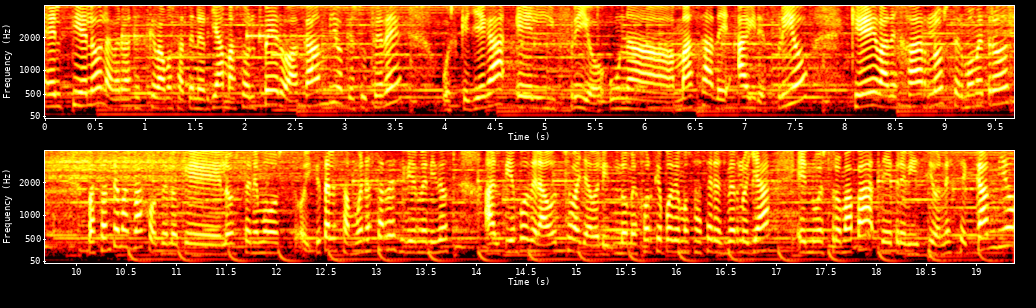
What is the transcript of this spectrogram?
el cielo, la verdad es que vamos a tener ya más sol, pero a cambio, ¿qué sucede? Pues que llega el frío, una masa de aire frío que va a dejar los termómetros bastante más bajos de lo que los tenemos hoy. ¿Qué tal están? Buenas tardes y bienvenidos al tiempo de la 8 Valladolid. Lo mejor que podemos hacer es verlo ya en nuestro mapa de previsión, ese cambio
